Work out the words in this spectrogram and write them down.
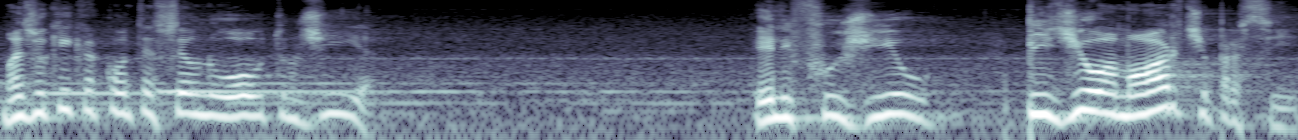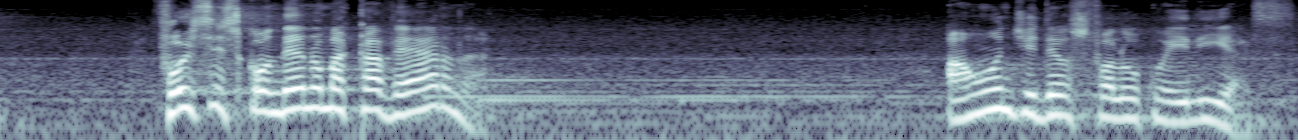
Mas o que, que aconteceu no outro dia? Ele fugiu, pediu a morte para si, foi se esconder numa caverna. Aonde Deus falou com Elias?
